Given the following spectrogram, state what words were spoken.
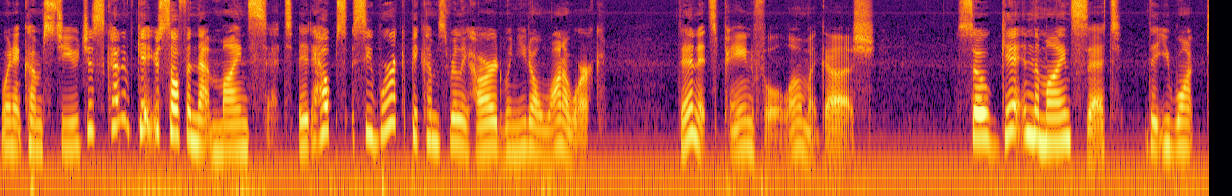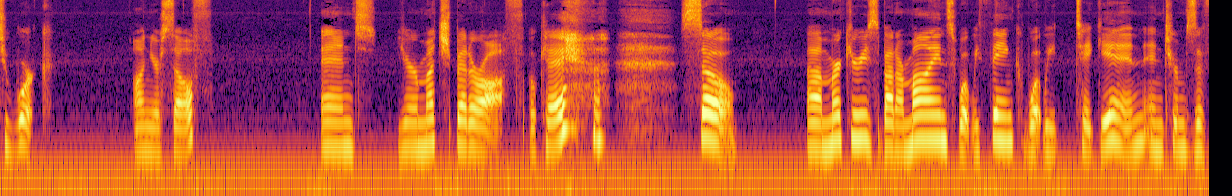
when it comes to you. Just kind of get yourself in that mindset. It helps. See, work becomes really hard when you don't want to work then it's painful. Oh my gosh. So get in the mindset that you want to work on yourself and you're much better off, okay? so, uh, is about our minds, what we think, what we take in in terms of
